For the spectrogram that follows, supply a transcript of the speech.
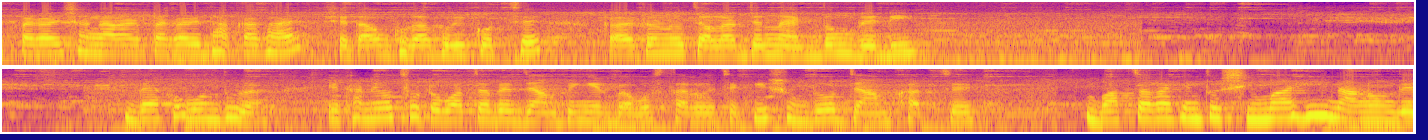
একটা গাড়ির সঙ্গে আর একটা গাড়ি ধাক্কা খায়, সেটাও ঘোরাঘুরি করছে। টয় ট্রেনও চলার জন্য একদম রেডি দেখো বন্ধুরা, এখানেও ছোট বাচ্চাদের জাম্পিংয়ের ব্যবস্থা রয়েছে। কি সুন্দর জাম খাচ্ছে। বাচ্চারা কিন্তু সীমাহীন আনন্দে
